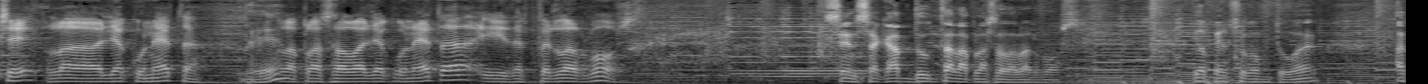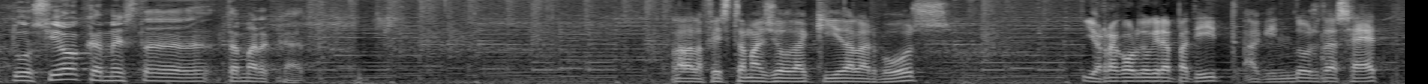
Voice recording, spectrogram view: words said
Sí, la Llaconeta. Bé. La plaça de la Llaconeta i després l'Arbós. Sense cap dubte la plaça de l'Arbós. Jo penso com tu, eh? Actuació que més t'ha marcat? La de la festa major d'aquí, de l'Arbós. Jo recordo que era petit, aquell 2 de 7,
